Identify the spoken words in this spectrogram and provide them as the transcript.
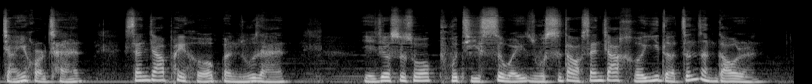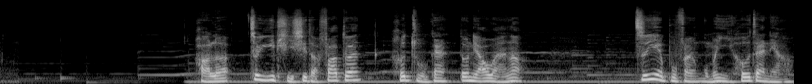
讲一会儿禅，三家配合本如然。也就是说，菩提视为儒释道三家合一的真正高人。好了，这一体系的发端和主干都聊完了，枝叶部分我们以后再聊。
